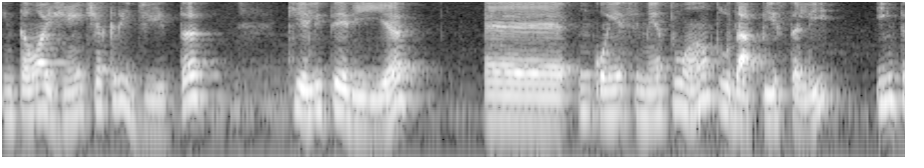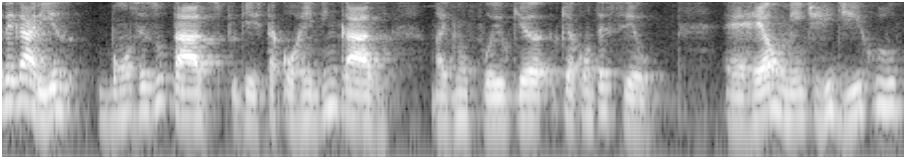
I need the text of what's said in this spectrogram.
Então a gente acredita que ele teria é, um conhecimento amplo da pista ali entregaria bons resultados, porque está correndo em casa. Mas não foi o que, que aconteceu. É realmente ridículo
